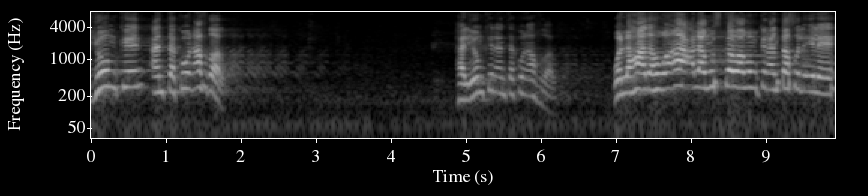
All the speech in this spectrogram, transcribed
يمكن أن تكون أفضل؟ هل يمكن أن تكون أفضل؟ ولا هذا هو أعلى مستوى ممكن أن تصل إليه؟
